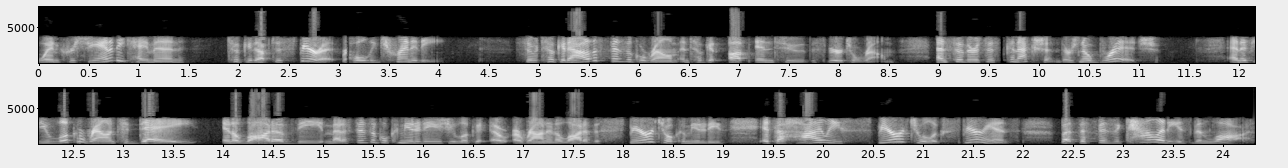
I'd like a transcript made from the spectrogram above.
when Christianity came in, took it up to spirit, Holy Trinity. So it took it out of the physical realm and took it up into the spiritual realm. And so there's this connection. There's no bridge. And if you look around today in a lot of the metaphysical communities, you look at, around in a lot of the spiritual communities, it's a highly spiritual experience, but the physicality has been lost.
